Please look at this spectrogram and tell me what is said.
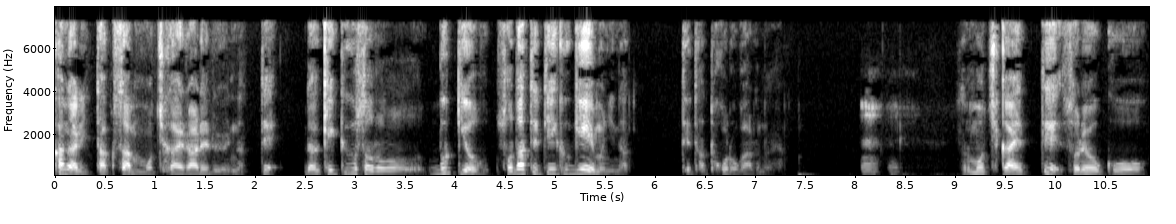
かなりたくさん持ち帰られるようになって、だから結局その武器を育てていくゲームになってたところがあるのよ。うんうん。その持ち帰って、それをこ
